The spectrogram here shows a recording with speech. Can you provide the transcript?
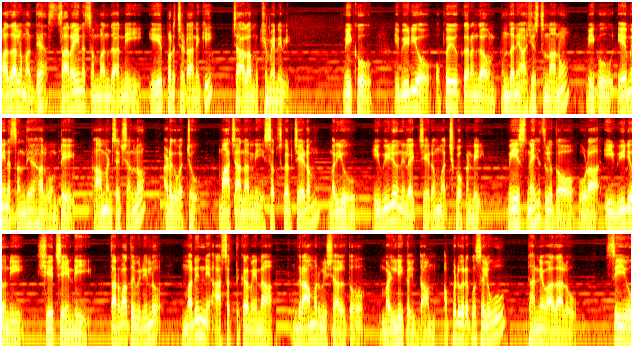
పదాల మధ్య సరైన సంబంధాన్ని ఏర్పరచడానికి చాలా ముఖ్యమైనవి. మీకు ఈ వీడియో ఉపయోగకరంగా ఉందని ఆశిస్తున్నాను. మీకు ఏమైనా సందేహాలు ఉంటే కామెంట్ సెక్షన్లో అడగవచ్చు. మా ఛానల్ని సబ్స్క్రైబ్ చేయడం మరియు ఈ వీడియోని లైక్ చేయడం మర్చిపోకండి. మీ స్నేహితులతో కూడా ఈ వీడియోని షేర్ చేయండి. తర్వాత వీడియోలో మరిన్ని ఆసక్తికరమైన గ్రామర్ విషయాలతో మళ్ళీ కలుద్దాం. అప్పటి వరకు సెలవు ధన్యవాదాలు. See you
